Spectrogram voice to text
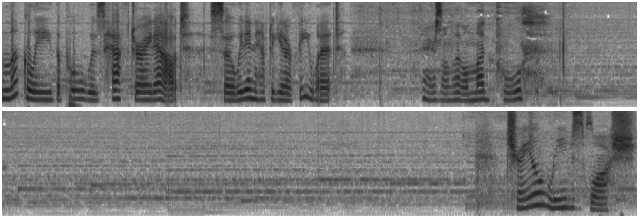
Luckily, the pool was half dried out, so we didn't have to get our feet wet. There's a little mud pool. Trail leaves wash.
